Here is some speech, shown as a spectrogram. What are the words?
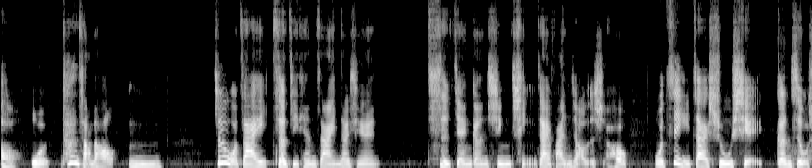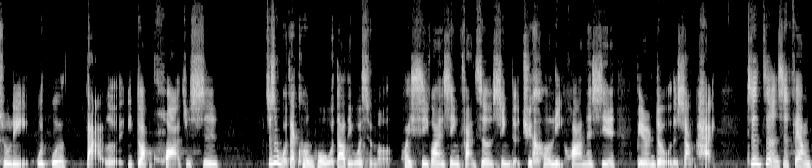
哦，我突然想到，嗯，就是我在这几天在那些事件跟心情在翻搅的时候，我自己在书写跟自我梳理，我我打了一段话，就是就是我在困惑，我到底为什么会习惯性反射性的去合理化那些别人对我的伤害，就是真的是非常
